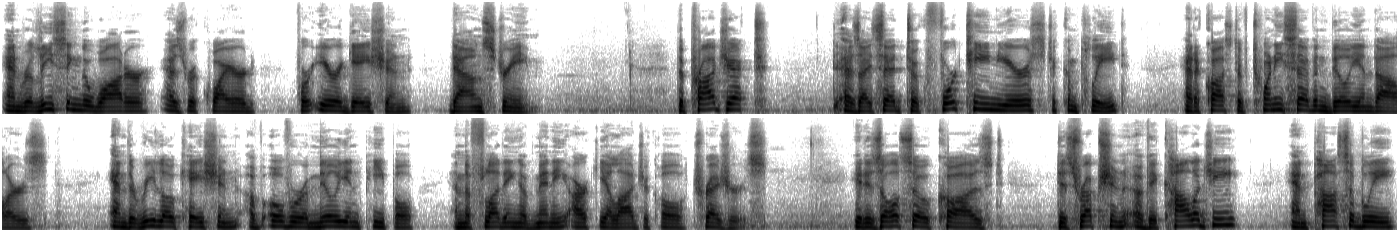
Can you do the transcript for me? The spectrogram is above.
and releasing the water as required for irrigation downstream. The project, as I said, took 14 years to complete at a cost of $27 billion and the relocation of over a million people and the flooding of many archaeological treasures. It has also caused disruption of ecology and possibly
